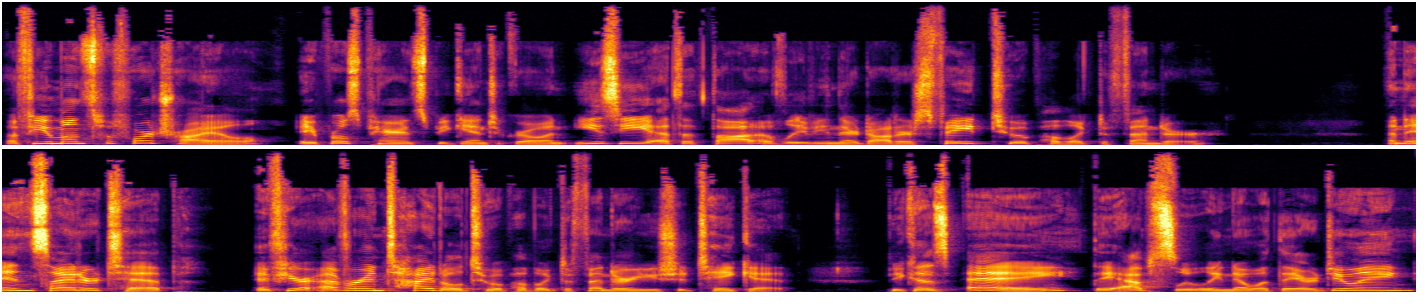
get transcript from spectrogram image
A few months before trial, April's parents began to grow uneasy at the thought of leaving their daughter's fate to a public defender. An insider tip if you're ever entitled to a public defender, you should take it because A, they absolutely know what they are doing,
